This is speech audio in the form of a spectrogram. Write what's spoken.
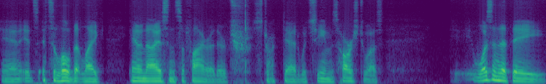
And it's, it's a little bit like Ananias and Sapphira. They're struck dead, which seems harsh to us. It wasn't that they,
